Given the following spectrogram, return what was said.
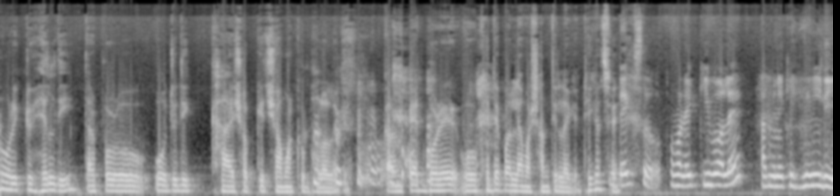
নোর একটু হেলদি তারপরও ও যদি খায় সবকিছু আমার খুব ভালো লাগে। কারণ পেট ভরে ও খেতে পারলে আমার শান্তি লাগে ঠিক আছে? দেখছ? আমার কি বলে? আমি নাকি হেলদি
